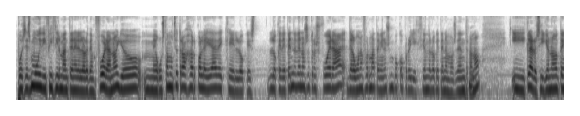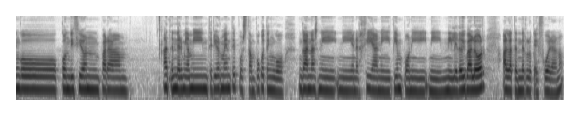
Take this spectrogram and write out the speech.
pues es muy difícil mantener el orden fuera, ¿no? Yo me gusta mucho trabajar con la idea de que lo que es, lo que depende de nosotros fuera, de alguna forma también es un poco proyección de lo que tenemos dentro, ¿no? Y claro, si yo no tengo condición para atenderme a mí interiormente, pues tampoco tengo ganas ni, ni energía, ni tiempo, ni, ni, ni le doy valor al atender lo que hay fuera, ¿no?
